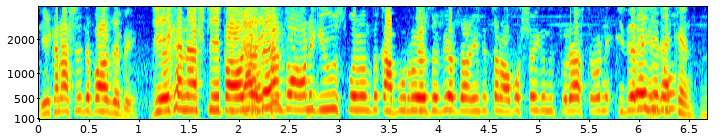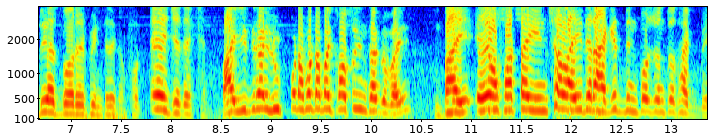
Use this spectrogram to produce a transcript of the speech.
যে এখানে আসলে পাওয়া যাবে। যে এখানে আসলে পাওয়া যাবে। এখানে তো অনেক ইউজ পর্যন্ত কাপড় রয়েছে ভিউয়ার যারা নিতে চান অবশ্যই কিন্তু চলে আসতে পারেন। ঈদের এই যে দেখেন দুই হাত বরের প্রিন্টের কাপড় এই যে দেখেন। ভাই ঈদের এই লুট ফটাফটা ভাই কতদিন থাকবে ভাই? ভাই এই অফারটা ইনশাল্লাহ ঈদের আগের দিন পর্যন্ত থাকবে।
